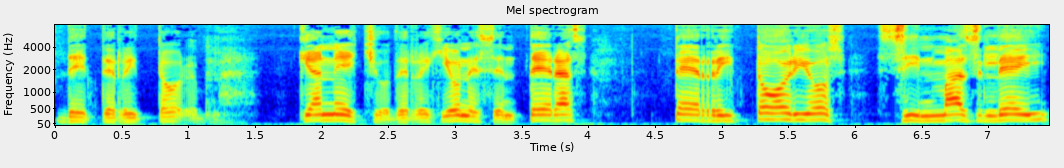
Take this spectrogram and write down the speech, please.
de territorio que han hecho de regiones enteras territorios sin más ley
